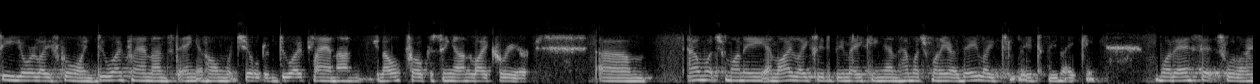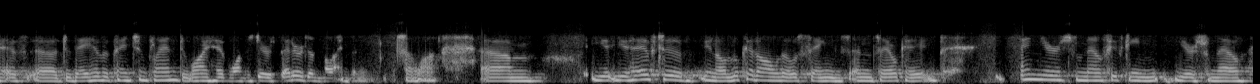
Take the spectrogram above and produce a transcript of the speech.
see your life going. Do I plan on staying at home with children? Do I plan on, you know, focusing on my career? Um, how much money am I likely to be making, and how much money are they likely to be making? What assets will I have? Uh, do they have a pension plan? Do I have one? Is theirs better than mine? And so on. Um, you, you have to, you know, look at all those things and say, okay, 10 years from now, 15 years from now,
